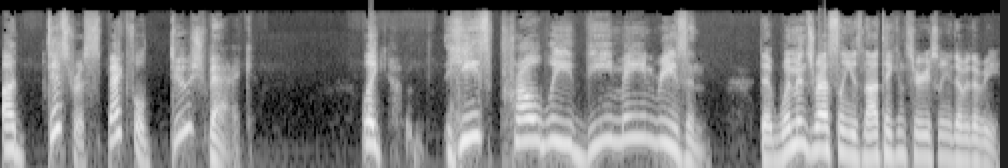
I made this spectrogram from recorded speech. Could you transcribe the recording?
a disrespectful douchebag. Like he's probably the main reason that women's wrestling is not taken seriously in WWE.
